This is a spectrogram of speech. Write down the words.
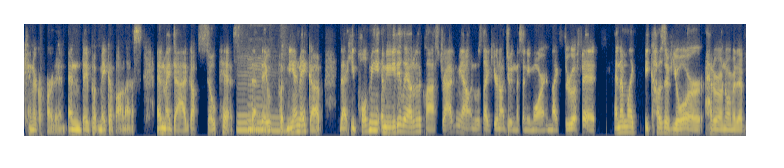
kindergarten and they put makeup on us. And my dad got so pissed mm. that they put me in makeup that he pulled me immediately out of the class, dragged me out, and was like, You're not doing this anymore, and like threw a fit. And I'm like, Because of your heteronormative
